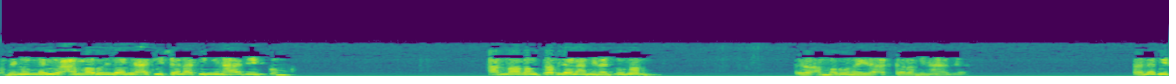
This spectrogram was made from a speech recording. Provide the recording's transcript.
ومنهم من يعمر إلى مئة سنة من هذه الأمة. أما من قبلنا من الأمم فيعمرون إلى أكثر من هذا. فلبث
